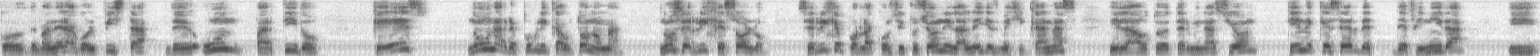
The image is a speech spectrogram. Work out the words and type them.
de manera golpista de un partido que es no una república autónoma, no se rige solo, se rige por la constitución y las leyes mexicanas y la autodeterminación tiene que ser definida y,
